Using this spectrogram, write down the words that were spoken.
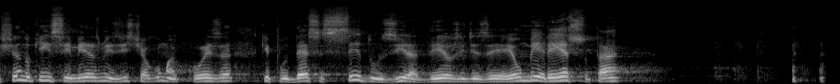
Achando que em si mesmo existe alguma coisa que pudesse seduzir a Deus e dizer: Eu mereço, tá?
